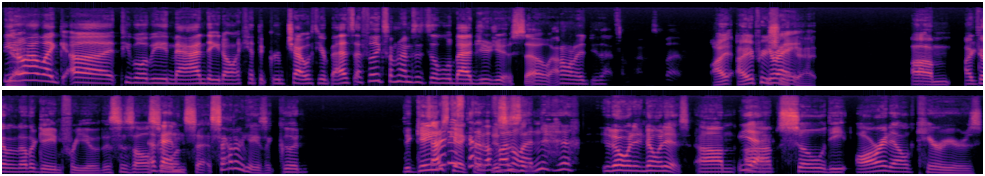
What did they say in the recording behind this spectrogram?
you know how like uh people will be mad that you don't like hit the group chat with your bets. I feel like sometimes it's a little bad juju, so I don't want to do that sometimes. But I, I appreciate right. that. Um, I got another game for you. This is also Okay. on Sa- Saturday. Is a good. The games Saturday's get kind good. of a This fun one. You know what? No, it is. Um, Yeah. uh, so the R and L Carriers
